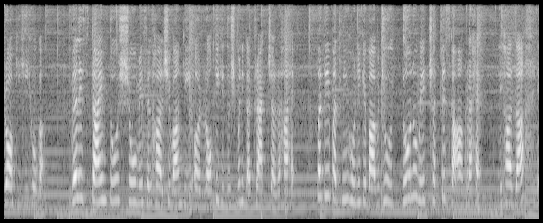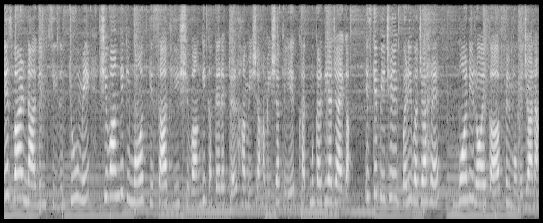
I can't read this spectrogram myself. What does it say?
रॉकी ही होगा। वेल well, इस टाइम तो शो में फ़िलहाल शिवांगी और रॉकी की दुश्मनी का ट्रैक चल रहा है। पति पत्नी होने के बावजूद दोनों में 36 का आंकड़ा है। लिहाजा इस बार नागिन सीज़न टू में शिवांगी की मौत के साथ ही शिवांगी का कैरेक्टर हमेशा हमेशा के लिए खत्म कर दिया जाएगा। इसके पीछे एक बड़ी वजह है मॉनी रॉय का फ़िल्मों में जाना।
